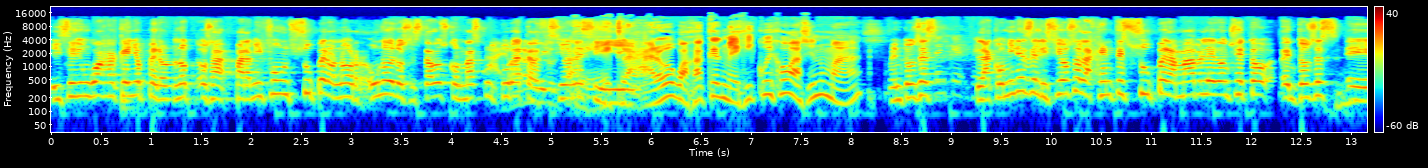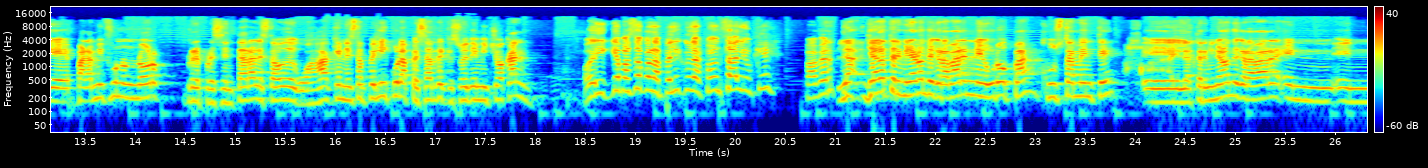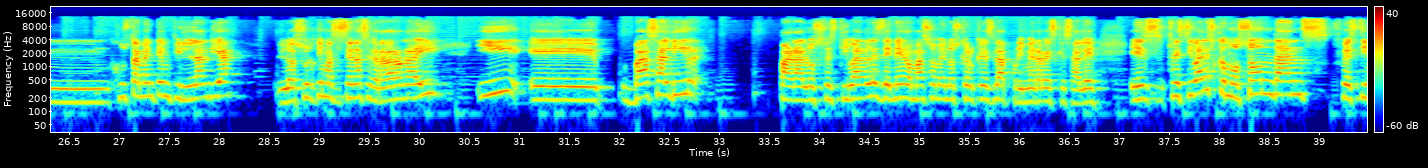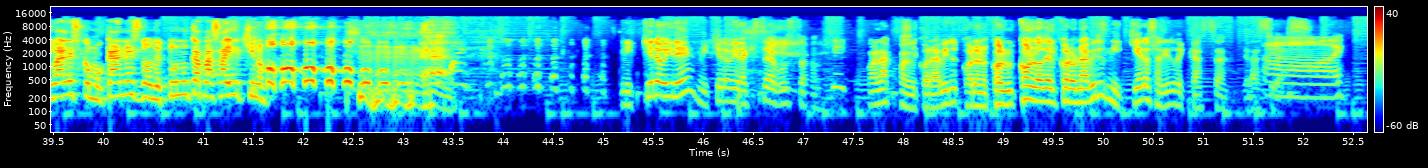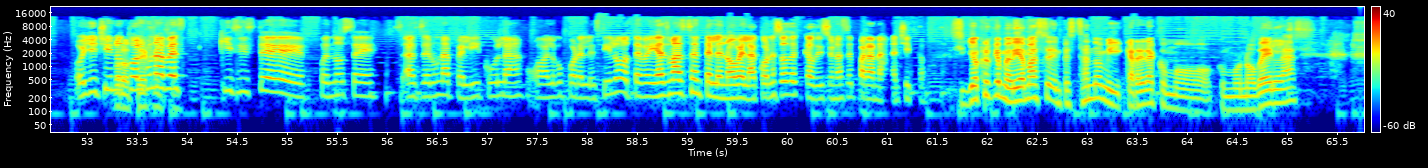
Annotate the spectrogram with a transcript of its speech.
Hice de un oaxaqueño, pero no, o sea, para mí fue un súper honor. Uno de los estados con más cultura, Ay, a tradiciones y. claro, Oaxaca es México, hijo, así nomás. Entonces, la comida es deliciosa, la gente es súper amable, Don Cheto. Entonces, eh, para mí fue un honor representar al estado de Oaxaca en esta película, a pesar de que soy de Michoacán. Oye, ¿qué pasó con la película? ¿Cuándo sale o qué? Para ver. La- ya la terminaron de grabar en Europa, justamente. Eh, la terminaron de grabar en, en- justamente en Finlandia. Las últimas escenas se grabaron ahí. Y eh, va a salir para los festivales de enero, más o menos creo que es la primera vez que sale. Es festivales como Sundance, festivales como Cannes, donde tú nunca vas a ir, chino. Ni quiero ir, ¿eh? Ni quiero ir, aquí estoy a gusto. Con, la, con el coronavirus, con, con- con lo del coronavirus ni quiero salir de casa. Gracias. Ay. Oye, Chino, ¿tú alguna vez. Quisiste, pues no sé, hacer una película o algo por el estilo? ¿O te veías más en telenovela con eso de que audicionaste para Nachito? Sí, yo creo que me veía más empezando mi carrera como, como novelas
